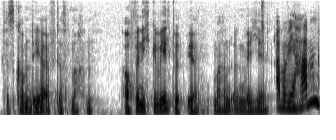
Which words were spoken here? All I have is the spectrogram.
fürs kommende Jahr öfters machen. Auch wenn nicht gewählt wird. Wir machen irgendwelche. Aber wir haben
